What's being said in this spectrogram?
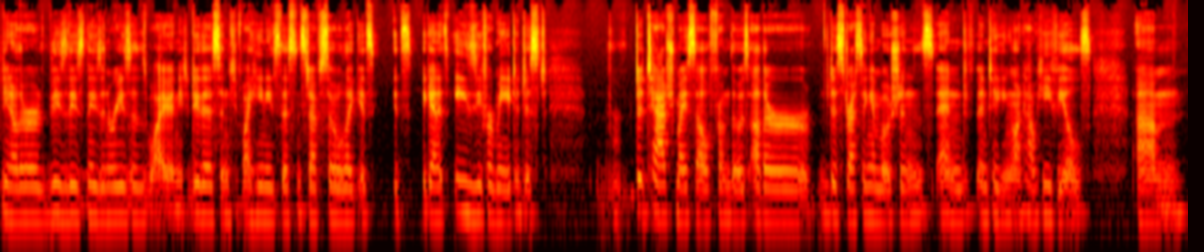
you know there are these these these and reasons why i need to do this and why he needs this and stuff. So like it's it's again it's easy for me to just detach myself from those other distressing emotions and and taking on how he feels. Um,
